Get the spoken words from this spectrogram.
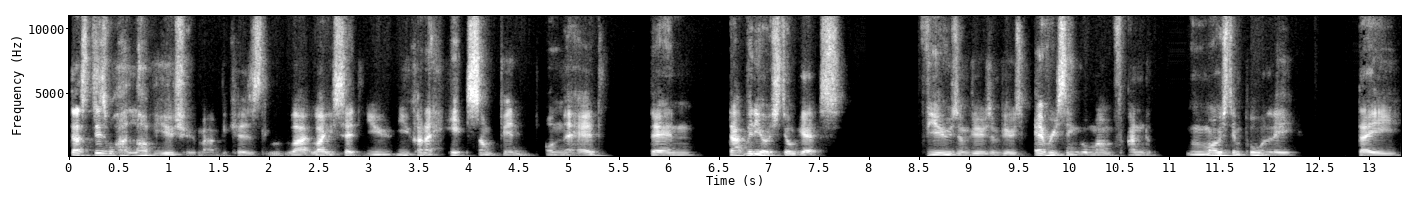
that's this is why I love YouTube, man, because like like you said, you you kind of hit something on the head, then that video still gets views and views and views every single month, and most importantly, they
